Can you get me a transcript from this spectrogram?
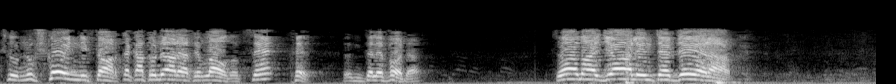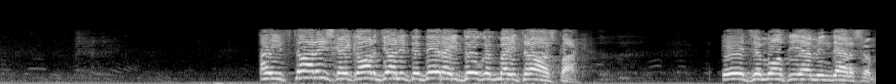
Kështu nuk shkojnë në iftar te katunari a te vllau. Pse? Në telefon, a? Çoma gjalin te dera. Ai iftari shka i ka ardh gjali te dera i doket ma i trash pak. E xhemati jem i ndershëm.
